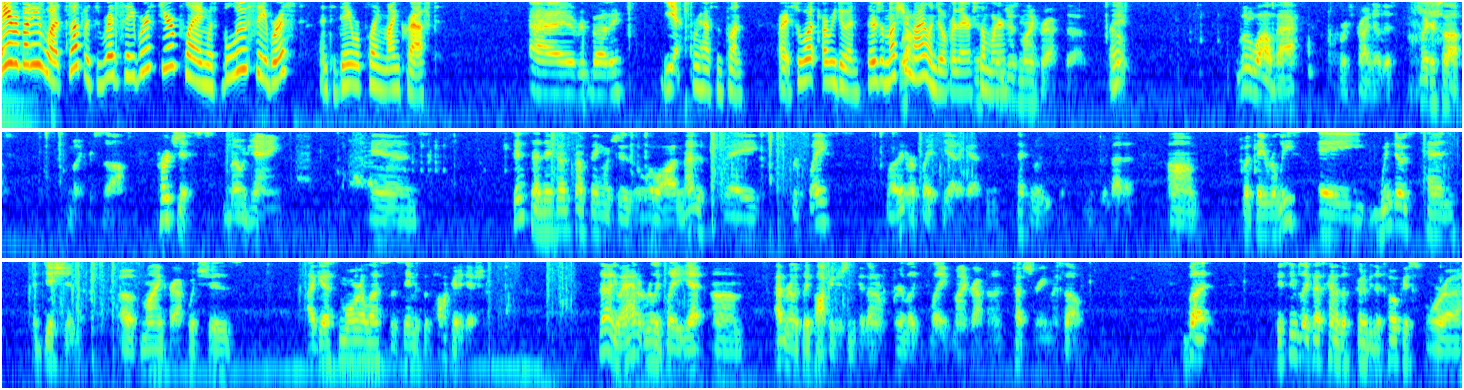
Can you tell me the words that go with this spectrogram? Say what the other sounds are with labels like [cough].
Hey everybody, what's up? It's Red Saberist here playing with Blue Saberist, and today we're playing Minecraft. Hi, everybody. Yeah, we're gonna have some fun. Alright, so what are we doing? There's a mushroom Well, island over there This somewhere. isn't just Minecraft, though. Oh. A little while back, of course, you probably know this. Microsoft, Microsoft purchased Mojang, and since then they've done something which is a little odd, and that is they replaced. Well, they didn't replace yet, I guess. technically, this, is a beta. Um, but they released a Windows 10 edition of Minecraft, which is, I guess, more or less the same as the Pocket Edition. So anyway, I haven't really played it yet. Um, I haven't really played Pocket Edition because I don't really like to play Minecraft on a touchscreen myself. But it seems like that's kind of going to be the focus for uh,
